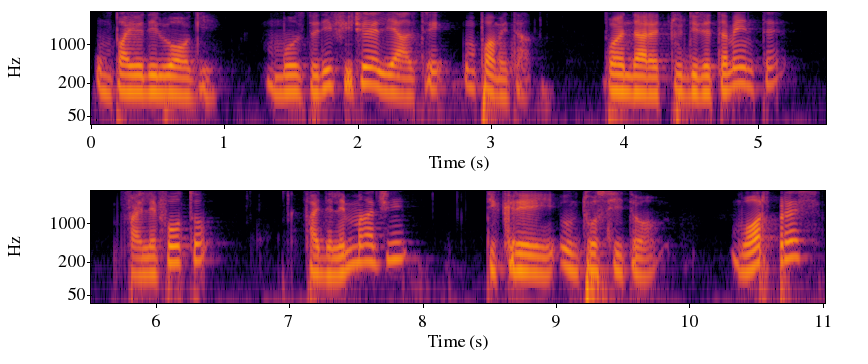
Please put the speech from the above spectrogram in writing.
un paio di luoghi molto difficili e gli altri un po' a metà. Puoi andare tu direttamente, fai le foto, fai delle immagini, ti crei un tuo sito WordPress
